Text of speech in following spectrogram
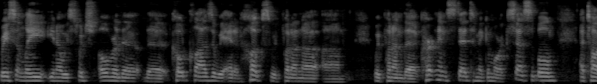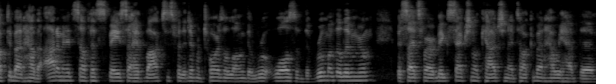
Recently, you know, we switched over the, the coat closet. We added hooks. We put on a um, we put on the curtain instead to make it more accessible. I talked about how the ottoman itself has space. I have boxes for the different tours along the walls of the room of the living room besides for our big sectional couch, and I talk about how we have the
